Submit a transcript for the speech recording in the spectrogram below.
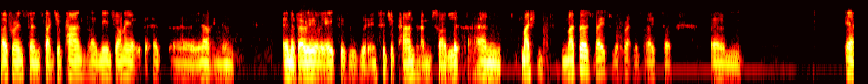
Like for instance, like Japan, like me and Johnny, at, at, uh, you know, in the in the very early '80s, into Japan, and so I lit, and my my first bass was a fretless bass, so um, yeah,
